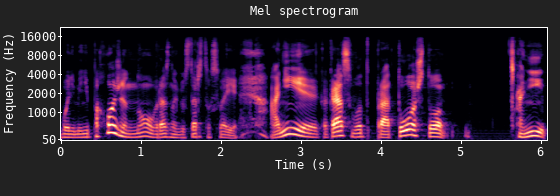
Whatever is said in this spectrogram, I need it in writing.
более-менее похожи, но в разных государствах свои, они как раз вот про то, что они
